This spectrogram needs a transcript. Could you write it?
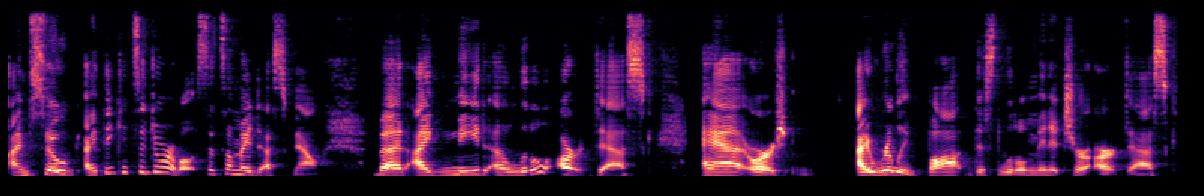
I'm so, I think it's adorable. It sits on my desk now. But I made a little art desk and, or I really bought this little miniature art desk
